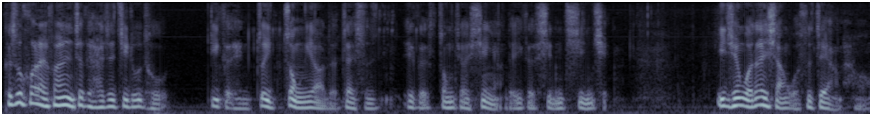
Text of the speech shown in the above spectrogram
可是后来发现，这个还是基督徒一个很最重要的，在是一个宗教信仰的一个心心情。以前我在想，我是这样的哦，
